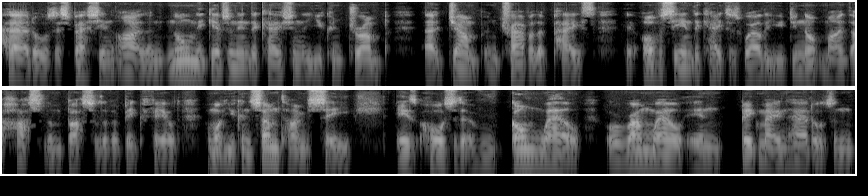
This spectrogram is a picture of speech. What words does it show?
hurdles, especially in Ireland, normally gives an indication that you can jump, uh, jump and travel at pace. It obviously indicates as well that you do not mind the hustle and bustle of a big field. And what you can sometimes see is horses that have gone well or run well in big main hurdles and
